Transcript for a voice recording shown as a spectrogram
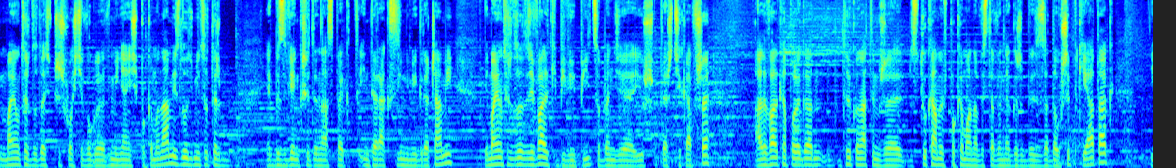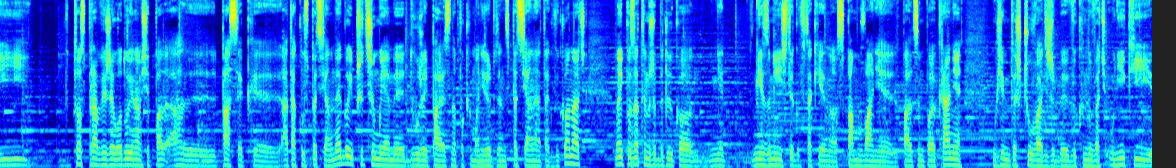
Mają też dodać w przyszłości w ogóle wymienianie się Pokémonami z ludźmi, co też jakby zwiększy ten aspekt interakcji z innymi graczami. I mają też dodać walki PvP, co będzie już też ciekawsze. Ale walka polega tylko na tym, że stukamy w Pokémona wystawionego, żeby zadał szybki atak i to sprawia, że ładuje nam się pa pasek e, ataku specjalnego i przytrzymujemy dłużej palec na Pokémonie, żeby ten specjalny atak wykonać. No i poza tym, żeby tylko nie, nie zamienić tego w takie no, spamowanie palcem po ekranie, musimy też czuwać, żeby wykonywać uniki,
